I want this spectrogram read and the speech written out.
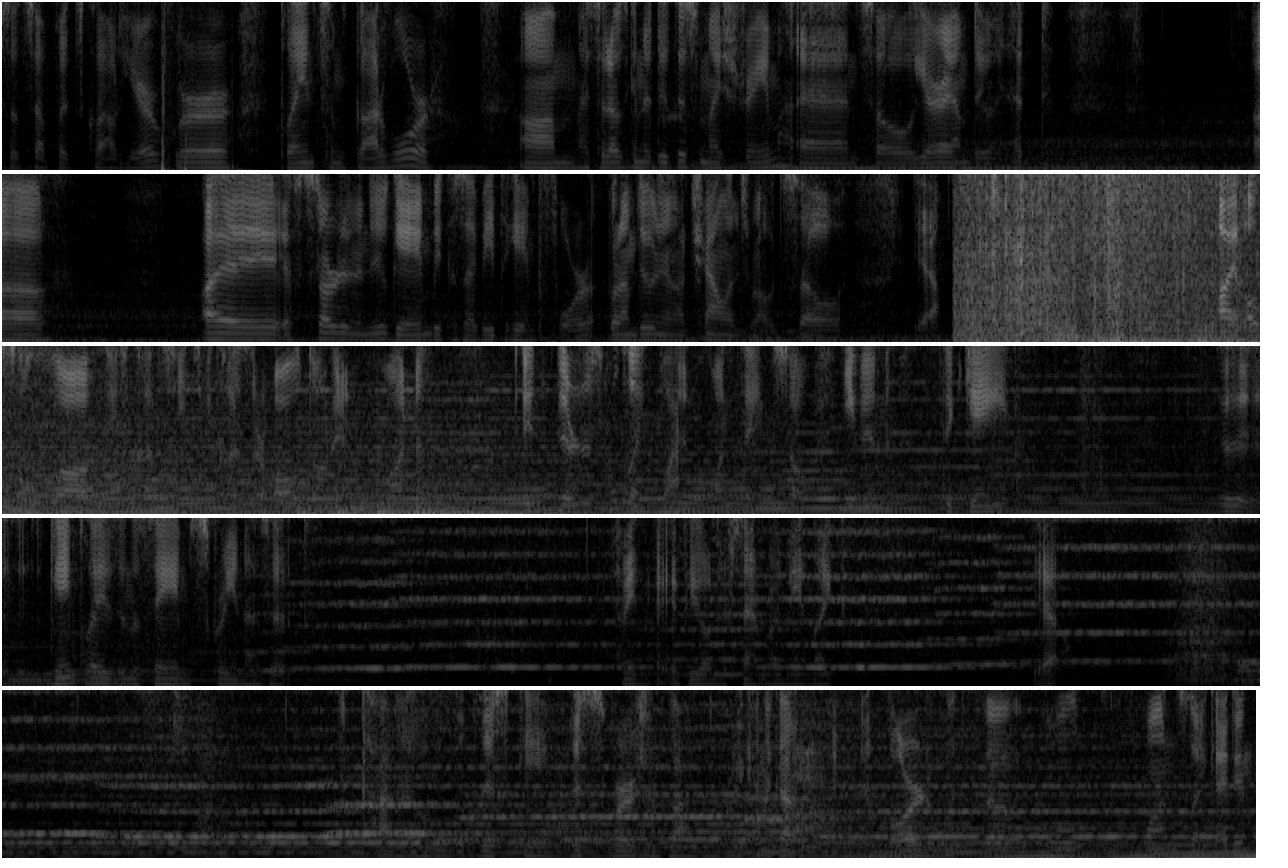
guys, what's up? It's Cloud here. We're playing some God of War. Um, I said I was gonna do this in my stream, and so here I am doing it. Uh, I have started a new game because I beat the game before, but I'm doing it on challenge mode, so yeah. I also love these cutscenes because they're all done in one. It, there's no like black in one thing, so even the game uh, gameplay is in the same screen as it. I mean, if you understand what I mean, like, yeah. I love this game, this version of God of War. I kind of got like, bored with the old ones. Like, I didn't.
